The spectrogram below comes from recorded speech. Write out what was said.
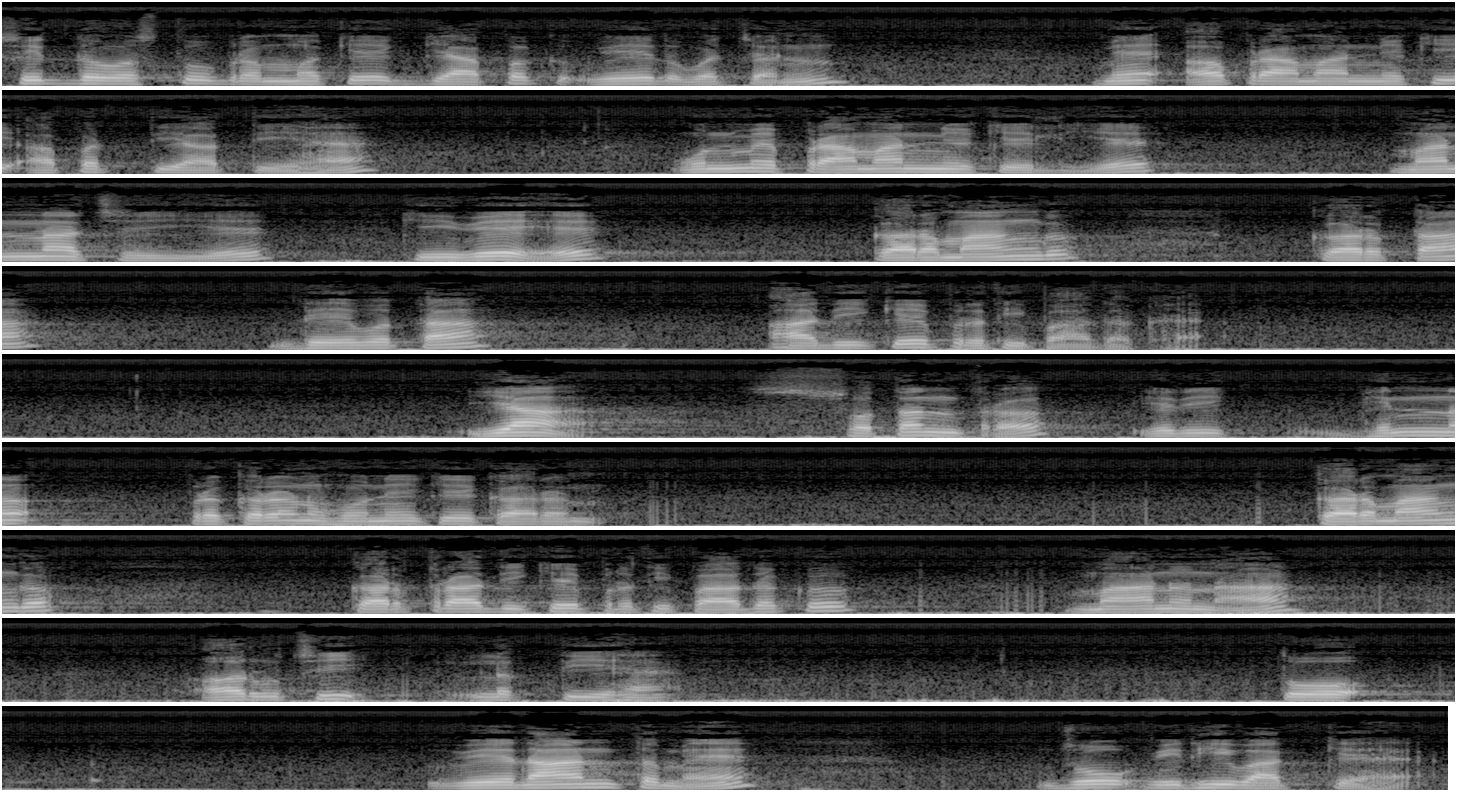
सिद्ध वस्तु ब्रह्म के ज्ञापक वेद वचन में अप्रामाण्य की आपत्ति आती है। उनमें प्रामाण्य के लिए मानना चाहिए कि वे कर्मांग, कर्ता, देवता आदि के प्रतिपादक है। या स्वतंत्र, यदि भिन्न प्रकरण होने के कारण, कर्मांग, कर्त्रादि के प्रतिपादक मानना अरुचि लगती है। तो वेदांत में जो विधि वाक्य है,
